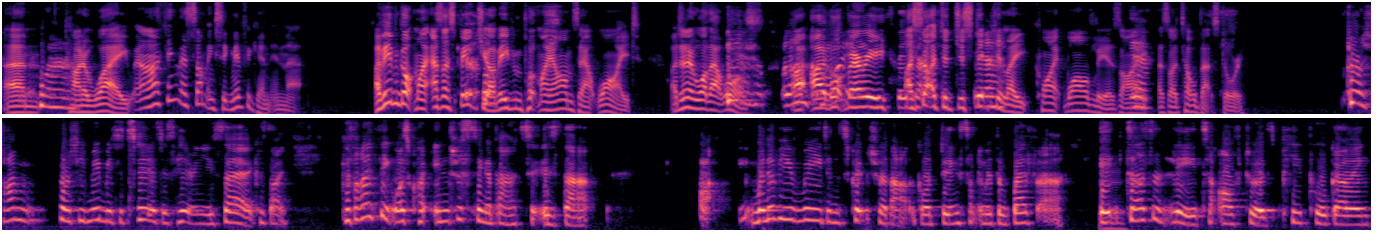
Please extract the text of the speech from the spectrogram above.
um, Wow. kind of way. And I think there's something significant in that. I've even got my, as I speak to you, I've even put my arms out wide. I don't know what that was. Well, I, I'm got very, I started to gesticulate quite wildly as I Yeah. as I told that story. Gosh, I'm gosh, you've made me to tears just hearing you say it because I because I think what's quite interesting about it is that uh, whenever you read in scripture about God doing something with the weather, Mm-hmm. it doesn't lead to afterwards people going,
